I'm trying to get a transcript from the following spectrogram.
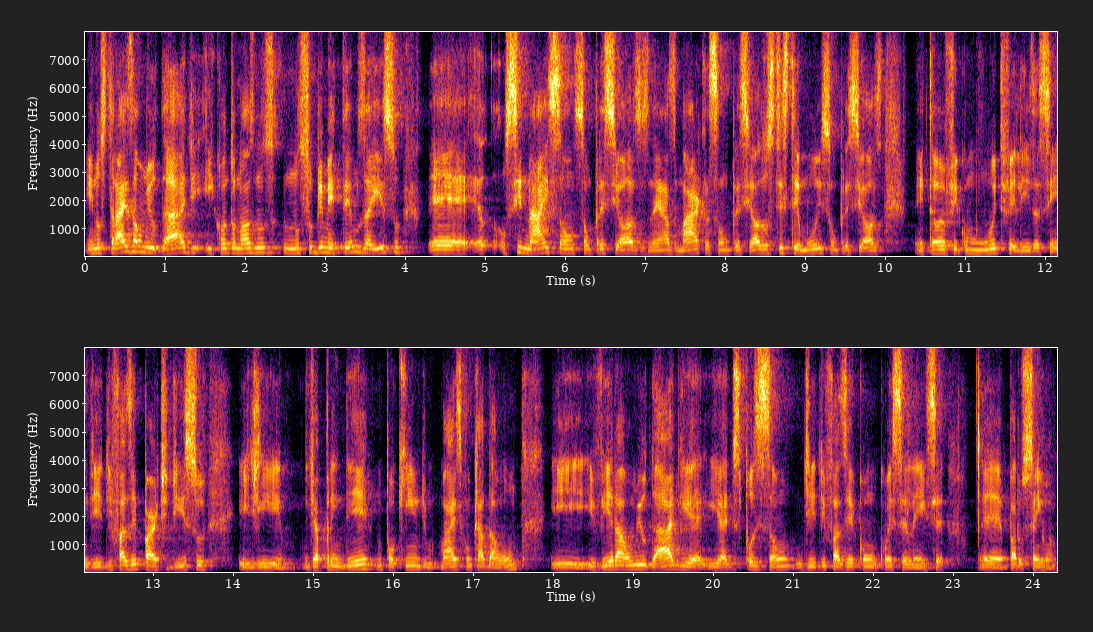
e nos traz a humildade. E quando nós nos, nos submetemos a isso, é, os sinais são, são preciosos, né? As marcas são preciosas, os testemunhos são preciosos. Então, eu fico muito feliz assim de, de fazer parte disso e de, de aprender um pouquinho de, mais com cada um e, e ver a humildade e a, disposição de, de fazer com, com excelência é, para o Senhor.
